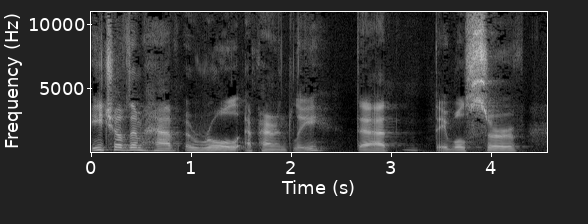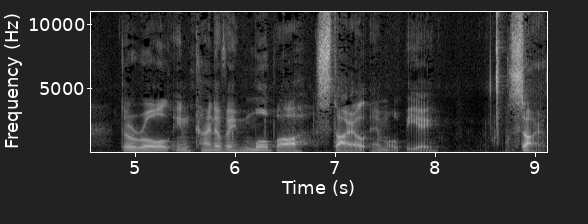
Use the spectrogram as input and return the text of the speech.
each of them have a role apparently that they will serve the role in kind of a MOBA style, MOBA style.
